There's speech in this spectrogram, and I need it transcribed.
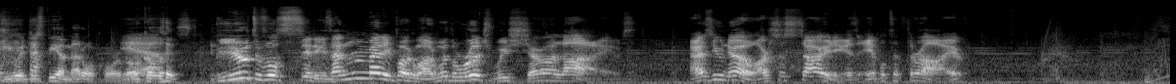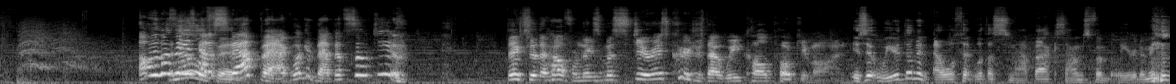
he would just be a metalcore Yeah. vocalist. Beautiful cities and many Pokemon with which we share our lives. As you know, our society is able to thrive. Oh, he looks An like he's got a snapback. Look at that. That's so cute. Thanks to the help from these mysterious creatures that we call Pokemon. Is it weird that an elephant with a snapback sounds familiar to me?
